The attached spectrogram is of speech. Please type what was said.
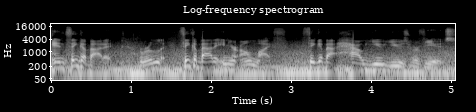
And think about it. Think about it in your own life. Think about how you use reviews.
